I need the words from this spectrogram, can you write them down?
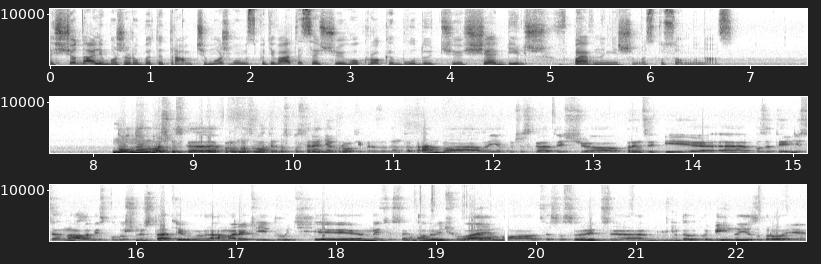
Е, Що далі може робити Трамп? Чи можемо ми сподіватися, що його кроки будуть ще більш впевненішими стосовно нас? Ну нам важко прогнозувати безпосередньо кроки президента Трампа, але я хочу сказати, що в принципі е, позитивні сигнали від Сполучених Штатів Америки йдуть. Ми ці сигнали відчуваємо. Це стосується далекобійної зброї.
